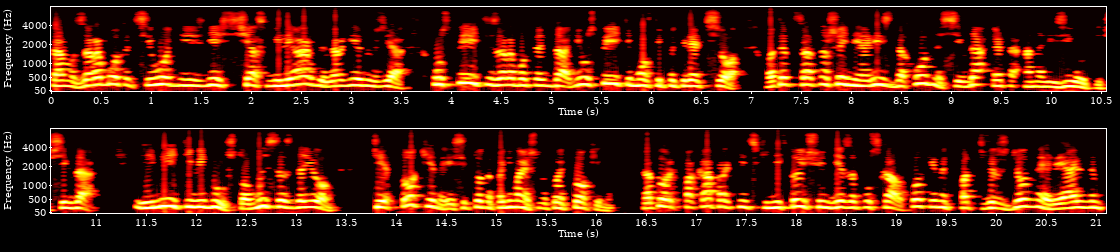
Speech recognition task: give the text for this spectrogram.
там заработать сегодня и здесь сейчас миллиарды, дорогие друзья, успеете заработать, да, не успеете, можете потерять все. Вот это соотношение риск-доходность всегда это анализируйте, всегда. И имейте в виду, что мы создаем те токены, если кто-то понимает, что такое токены, которых пока практически никто еще не запускал. Токены, подтвержденные реальным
